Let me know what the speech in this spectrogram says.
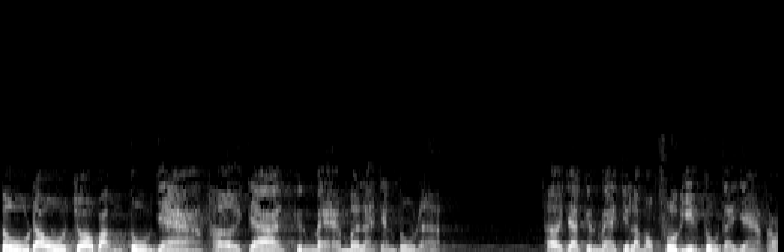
tu đâu cho bằng tu nhà thờ cha kính mẹ mới là chân tu nữa. Thờ cha kính mẹ chỉ là một phương diện tu tại gia thôi.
